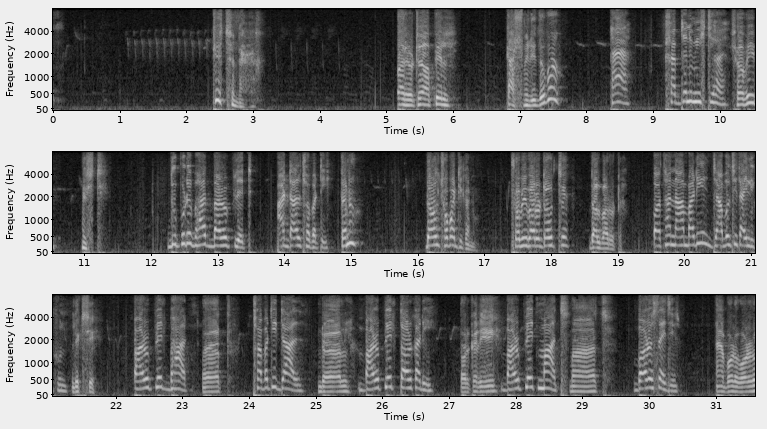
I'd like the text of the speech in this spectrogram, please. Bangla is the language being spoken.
কিছু না। বারোটা আপেল কাশ্মীরি দেবো হ্যাঁ সব যেন মিষ্টি হয়। সবই মিষ্টি। দুপুরে ভাত বারো প্লেট আর ডাল ছবাটি। কেন? ডাল ছবাটি কেন? সবই বারোটা হচ্ছে ডাল বারোটা। কথা না বাড়িয়ে যা বলছি তাই লিখুন। লিখছে। বারো প্লেট ভাত ভাত ছবাটি ডাল ডাল বারো প্লেট তরকারি তরকারি বারো প্লেট মাছ মাছ। বড় সাইজের। হ্যাঁ বড় বড়।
